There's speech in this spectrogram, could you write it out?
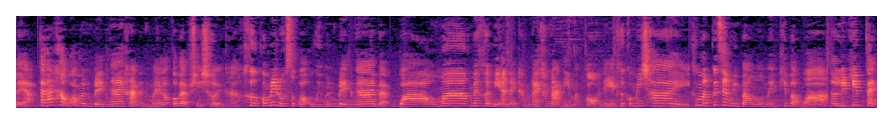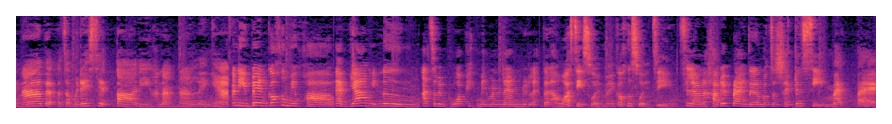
เลยอะแต่ถ้าถามว่ามันเบลนง่ายขนาดนั้นไหมเราก็แบบเฉยๆนะคือก็ไม่รู้สึกว่าอุ้ยมันเบลนง่ายแบบว้าวมาก ไม่เคยมีอันไหนทำได้ขนาดนี้มาก่อนเลยคือก็ไม่ใช่ คือมันก็จะมีบางโมเมนต์ที่แบบว่าเรารีบๆแต่งหน้าแบบอาจจะไม่ได้เซตตาดีขนาดนั้นอะไรเงี้ยอันนี้เบนก็คือมีความแอบยากนิดนึง อาจจะเป็นเพราะว่าพิกเมนต์มันแน่นด้วยแหละ แต่ถามว่าสีสวยไหมก็คือสวยจริง เสร็จแล้วนะคะ ด้วยแปรงเดิมเราจะใช้เป็นสีแมตต์แปะ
